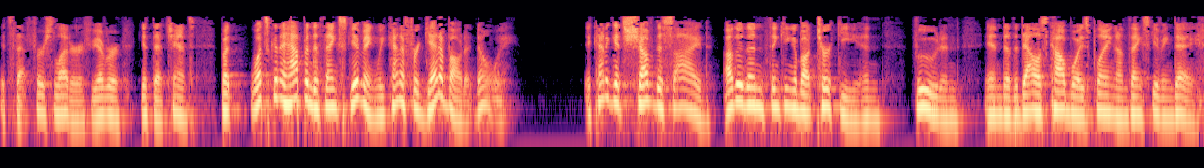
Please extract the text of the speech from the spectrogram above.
It's that first letter if you ever get that chance. But what's going to happen to Thanksgiving? We kind of forget about it, don't we? It kind of gets shoved aside, other than thinking about turkey and food and, and uh, the Dallas Cowboys playing on Thanksgiving Day.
